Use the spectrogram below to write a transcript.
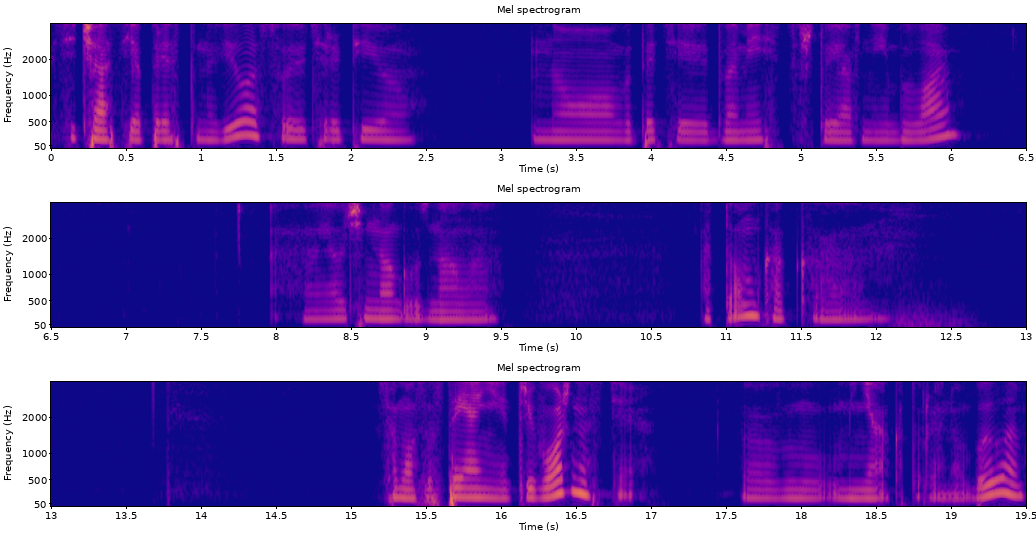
Сейчас я приостановила свою терапию, но вот эти два месяца, что я в ней была, а, я очень много узнала о том, как а, само состояние тревожности э, у меня, которое оно было,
